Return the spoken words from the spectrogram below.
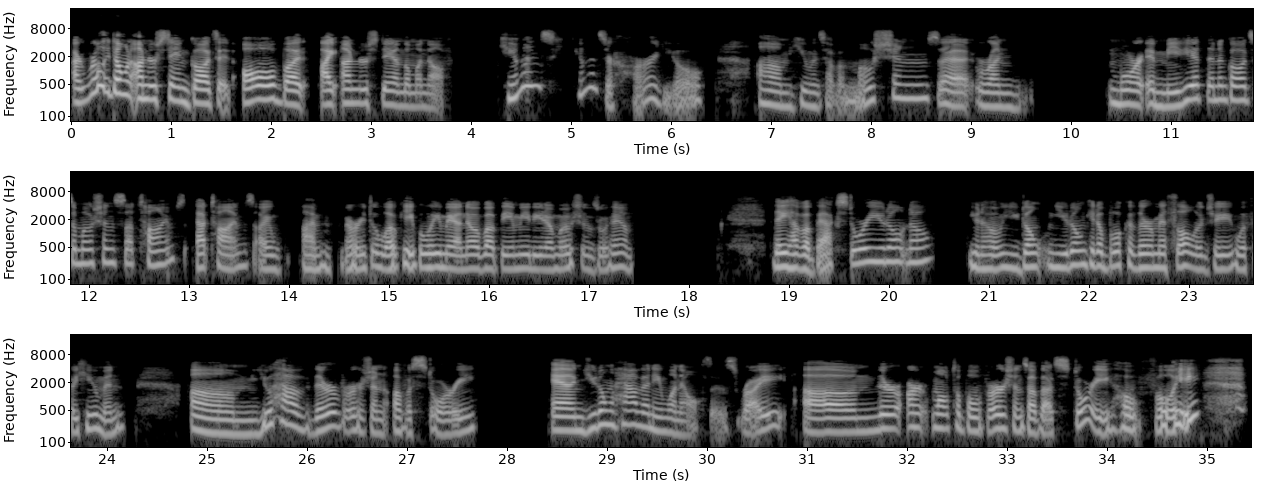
I really don't understand gods at all, but I understand them enough. Humans, humans are hard, yo. Um, humans have emotions that run more immediate than a god's emotions at times. At times, I I'm married to Loki. Believe me, I know about the immediate emotions with him. They have a backstory you don't know. You know, you don't you don't get a book of their mythology with a human. Um, you have their version of a story and you don't have anyone else's, right? Um, there aren't multiple versions of that story, hopefully.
